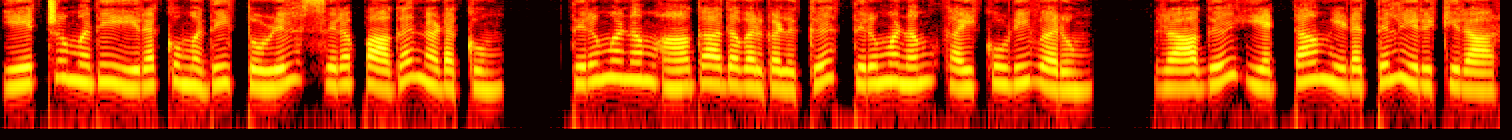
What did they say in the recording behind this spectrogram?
ஏற்றுமதி இறக்குமதி தொழில் சிறப்பாக நடக்கும். திருமணம் ஆகாதவர்களுக்கு திருமணம் கைகூடி வரும். ராகு எட்டாம் இடத்தில் இருக்கிறார்.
